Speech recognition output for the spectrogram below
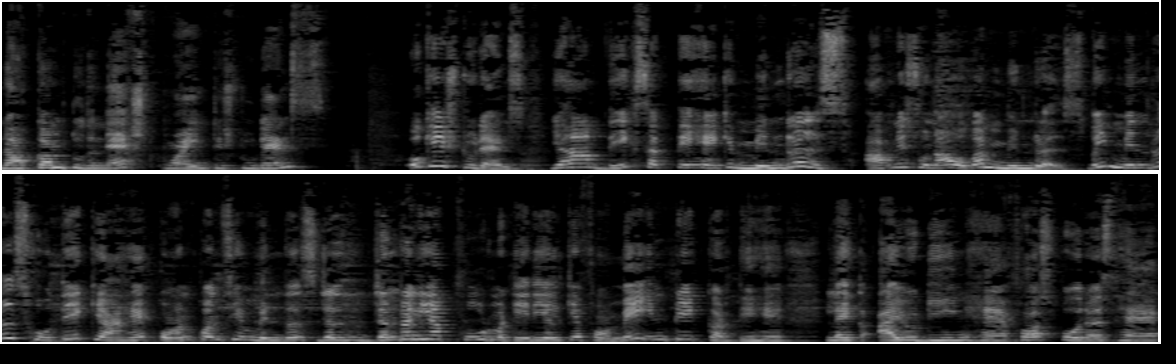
now come to the next point students okay students यहाँ आप देख सकते हैं कि मिनरल्स आपने सुना होगा मिनरल्स भाई मिनरल्स होते क्या हैं? कौन कौन से मिनरल्स जनरली आप फ़ूड मटेरियल के फॉर्म में इनटेक करते हैं। लाइक like आयोडीन है फॉस्फोरस है,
